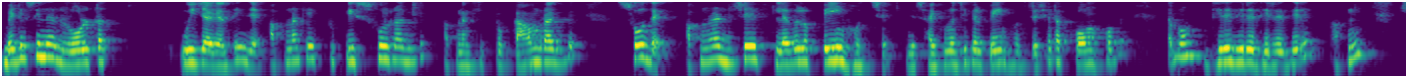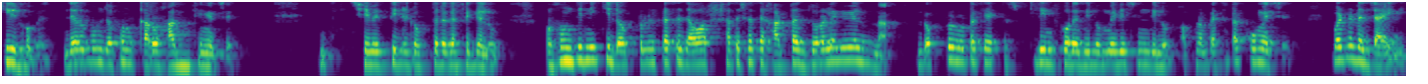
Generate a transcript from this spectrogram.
মেডিসিনের রোলটা ওই জায়গাতেই যে আপনাকে একটু পিসফুল রাখবে, আপনাকে একটু কাম রাখবে সো দ্যাট আপনার যে লেভেল অফ পেইন হচ্ছে, যে সাইকোলজিক্যাল পেইন হচ্ছে, সেটা কম হবে এবং ধীরে ধীরে ধীরে ধীরে আপনি হিল হবেন। যেরকম যখন কারোর হাত ভেঙেছে, সে ব্যক্তিটি ডক্টরের কাছে গেল, প্রথম দিনই কি ডক্টরের কাছে যাওয়ার সাথে সাথে হাতটা জোড়া লেগে গেল? না। ডক্টর ওটাকে একটা স্প্লিন করে দিল মেডিসিন দিল, আপনার ব্যথাটা কমেছে বাট এটা যায়নি।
